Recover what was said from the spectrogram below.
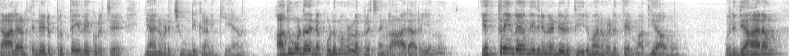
കാലഘട്ടത്തിന്റെ ഒരു പ്രത്യേകതയെക്കുറിച്ച് ഞാനിവിടെ ചൂണ്ടിക്കാണിക്കുകയാണ്. അതുകൊണ്ട് തന്നെ കുടുംബങ്ങളുള്ള പ്രശ്നങ്ങൾ ആരറിയുന്നു? എത്രയും വേഗം ഇതിനു വേണ്ടി ഒരു തീരുമാനം എടുത്തേ മതിയാവും. ഒരു ധ്യാനം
